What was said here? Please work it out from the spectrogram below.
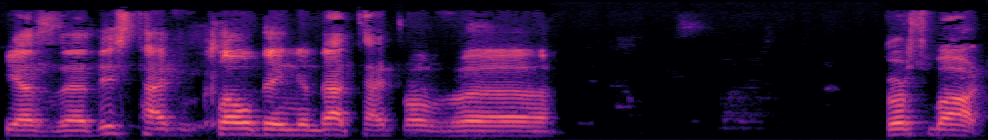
he has uh, this type of clothing and that type of uh, birthmark.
